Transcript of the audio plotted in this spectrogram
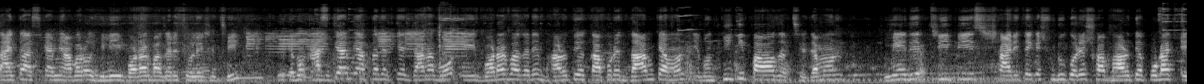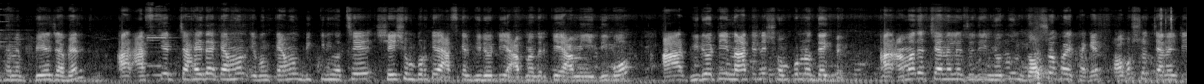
তাই তো আজকে আমি আবারও হিলি বর্ডার বাজারে চলে এসেছি। এবং আজকে আমি আপনাদেরকে জানাব এই বর্ডার বাজারে ভারতীয় কাপড়ের দাম কেমন এবং কি কি পাওয়া যাচ্ছে। যেমন মেয়েদের থ্রি পিস শাড়ি থেকে শুরু করে সব ভারতীয় প্রোডাক্ট এখানে পেয়ে যাবেন। আর আজকের চাহিদা কেমন এবং কেমন বিক্রি হচ্ছে সেই সম্পর্কে আজকের ভিডিওটি আপনাদেরকে আমি দিব। আর ভিডিওটি না টেনে সম্পূর্ণ দেখবেন। আর আমাদের চ্যানেলে যদি নতুন দর্শক হয়ে থাকেন, অবশ্যই চ্যানেলটি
